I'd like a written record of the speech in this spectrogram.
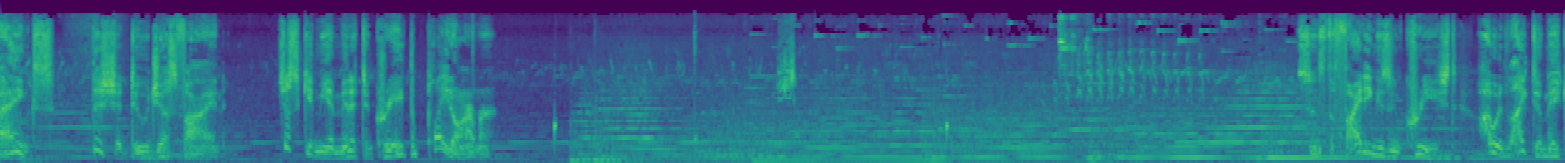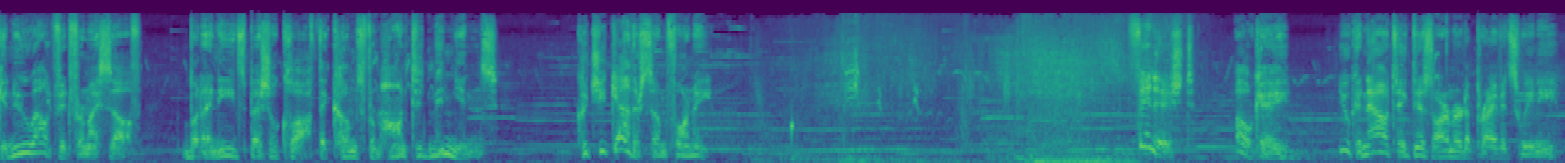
Thanks. This should do just fine. Just give me a minute to create the plate armor. Since the fighting is increased, I would like to make a new outfit for myself. But I need special cloth that comes from haunted minions. Could you gather some for me? Finished! Okay, you can now take this armor to Private Sweeney.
